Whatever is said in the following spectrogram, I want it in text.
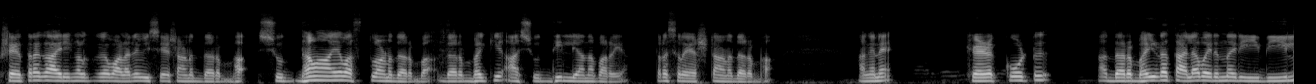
ക്ഷേത്ര കാര്യങ്ങൾക്കൊക്കെ വളരെ വിശേഷമാണ് ദർഭ. ശുദ്ധമായ വസ്തുവാണ് ദർഭ. ദർഭയ്ക്ക് അശുദ്ധി ഇല്ല എന്ന് പറയാം. അത്ര ശ്രേഷ്ഠമാണ് ദർഭ. അങ്ങനെ കിഴക്കോട്ട് ആ ദർഭയുടെ തല വരുന്ന രീതിയിൽ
